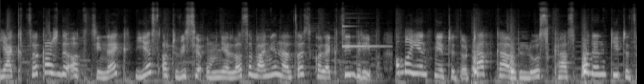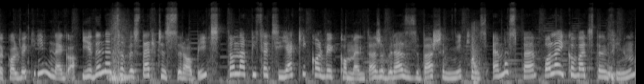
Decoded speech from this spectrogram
Jak co każdy odcinek, jest oczywiście u mnie losowanie na coś z kolekcji Drip. Obojętnie czy to czapka, bluzka, spodenki czy cokolwiek innego. Jedyne co wystarczy zrobić, to napisać jakikolwiek komentarz wraz z waszym nickiem z MSP, polajkować ten film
